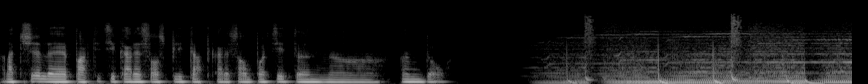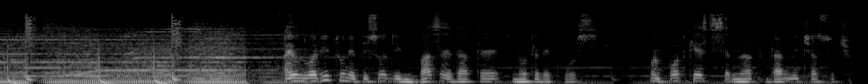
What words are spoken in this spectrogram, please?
acele partiții care s-au splitat, care s-au împărțit în, uh, în două. Ai urmărit un episod din baza de date Note de curs un podcast semnat Dan Mircea Suciu.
